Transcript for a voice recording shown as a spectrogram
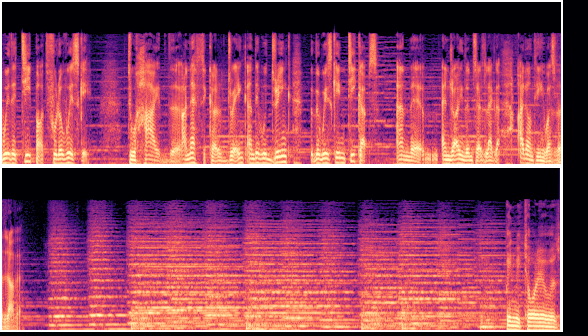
with a teapot full of whiskey to hide the unethical drink, and they would drink the whiskey in teacups and uh, enjoying themselves like that. I don't think he was a lover. Queen Victoria was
